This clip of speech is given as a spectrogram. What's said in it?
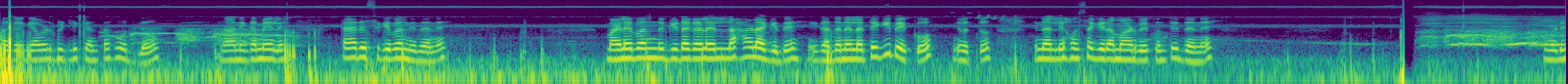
ಹಾಗಾಗಿ ಅವಳು ಬಿಡಲಿಕ್ಕೆ ಅಂತ ಹೋದ್ಲು. ನಾನೀಗ ಮೇಲೆ ಟ್ಯಾರೆಸ್ಗೆ ಬಂದಿದ್ದೇನೆ. ಮಳೆ ಬಂದು ಗಿಡಗಳೆಲ್ಲ ಹಾಳಾಗಿದೆ. ಈಗ ಅದನ್ನೆಲ್ಲ ತೆಗಿಬೇಕು ಇವತ್ತು. ಇನ್ನಲ್ಲಿ ಹೊಸ ಗಿಡ ಮಾಡಬೇಕು ಅಂತಿದ್ದೇನೆ ನೋಡಿ,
